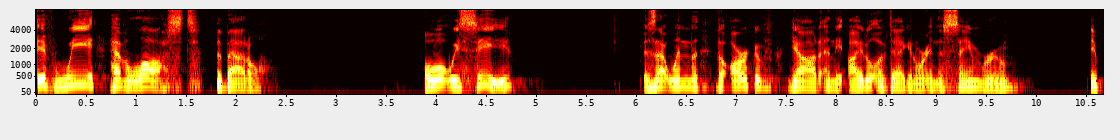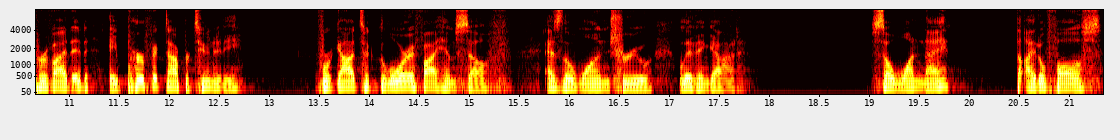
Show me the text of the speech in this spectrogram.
if we have lost the battle? Well, what we see is that when the, the ark of God and the idol of Dagon were in the same room, it provided a perfect opportunity for God to glorify himself as the one true living God. So one night, the idol falls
